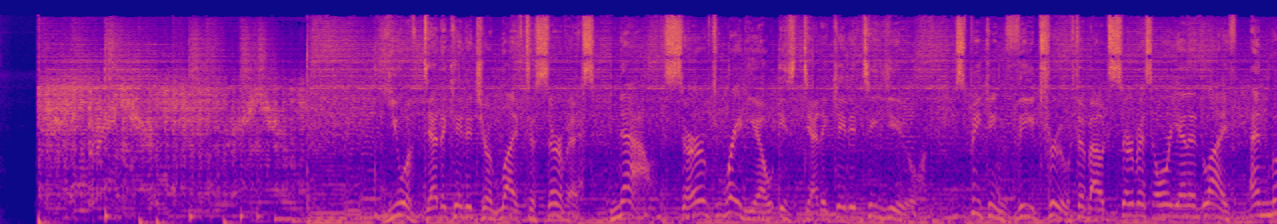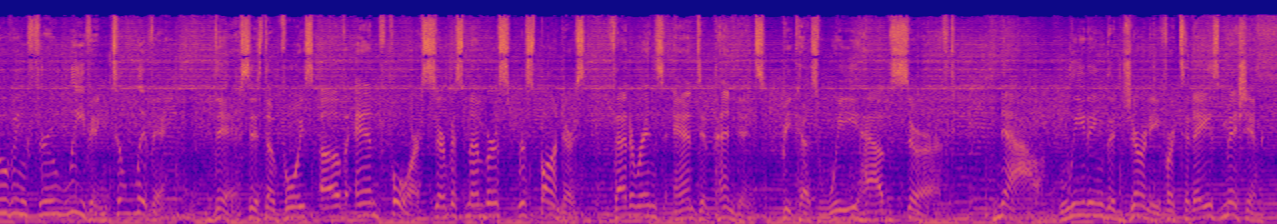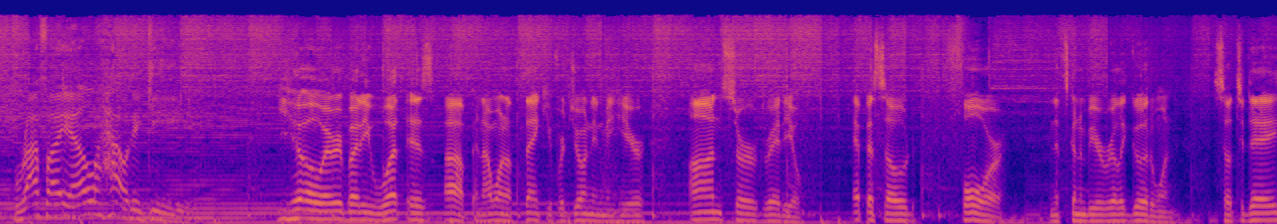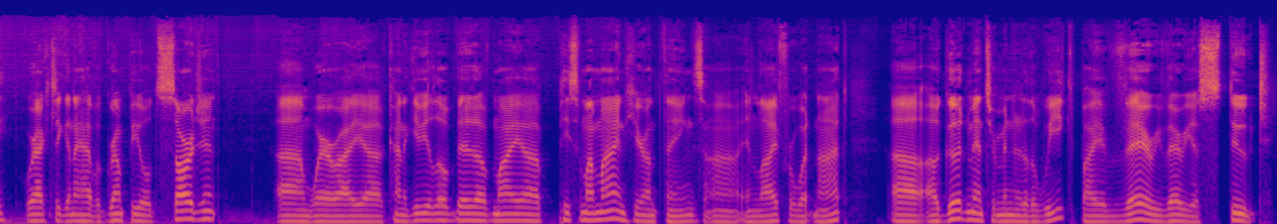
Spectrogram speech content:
You have dedicated your life to service. Now, Served Radio is dedicated to you. Speaking the truth about service oriented life and moving through leaving to living. This is the voice of and for service members, responders, veterans, and dependents because we have served. Now, leading the journey for today's mission, Raphael Howdigi. Yo, everybody, what is up? And I want to thank you for joining me here on Served Radio, episode four. And it's going to be a really good one. So, today we're actually going to have a grumpy old sergeant um, where I uh, kind of give you a little bit of my uh, piece of my mind here on things uh, in life or whatnot. Uh, a good mentor minute of the week by a very, very astute,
